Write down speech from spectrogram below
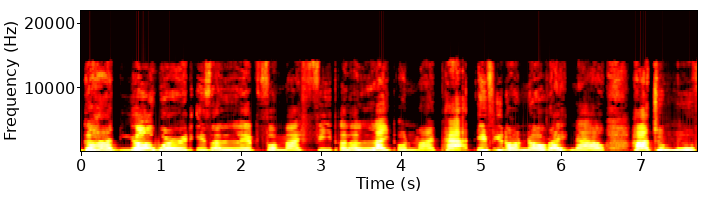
God, your word is a lamp for my feet and a light on my path. If you don't know right now how to move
